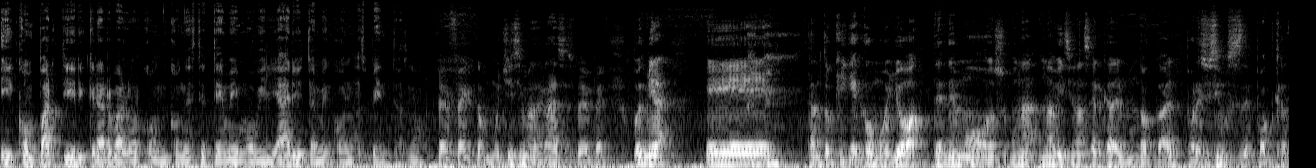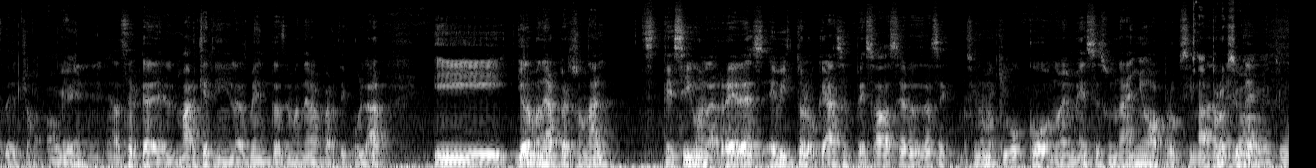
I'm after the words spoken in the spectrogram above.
y compartir y crear valor con, con, este tema inmobiliario y también con las ventas, ¿no? Perfecto, muchísimas gracias, Pepe. Pues mira, eh, tanto Kike como yo tenemos una, una, visión acerca del mundo actual, por eso hicimos este podcast, de hecho, eh, acerca del marketing y las ventas de manera particular. Y yo de manera personal te sigo en las redes, he visto lo que has empezado a hacer desde hace, si no me equivoco, nueve meses, un año aproximadamente. Aproximadamente.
